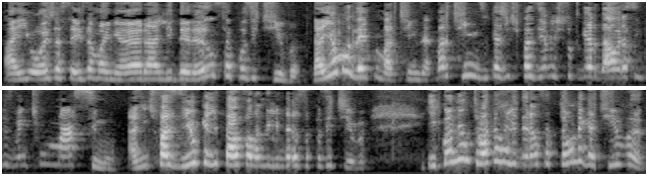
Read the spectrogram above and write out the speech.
Aí hoje, às seis da manhã, era liderança positiva. Daí eu mandei pro Martins, né? Martins, o que a gente fazia no Instituto Gerdau era simplesmente o um máximo. A gente fazia o que ele estava falando de liderança positiva. E quando entrou aquela liderança tão negativa,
